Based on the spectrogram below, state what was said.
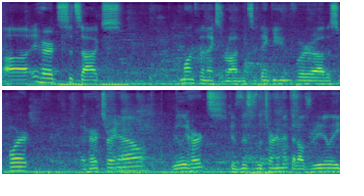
Uh, it hurts, it sucks. I'm on to the next run, so thank you for uh, the support. It hurts right now, really hurts because this is the tournament that I was really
